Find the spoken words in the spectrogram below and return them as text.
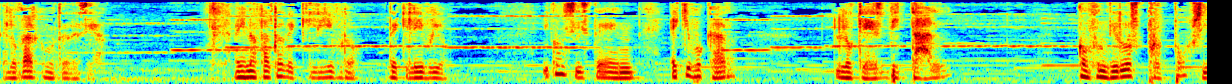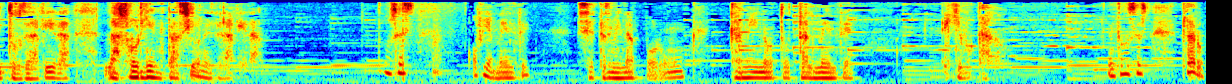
el hogar, como te decía. Hay una falta de equilibrio, de equilibrio, y consiste en equivocar lo que es vital, confundir los propósitos de la vida, las orientaciones de la vida. Entonces, obviamente, se termina por un camino totalmente equivocado. Entonces, claro,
